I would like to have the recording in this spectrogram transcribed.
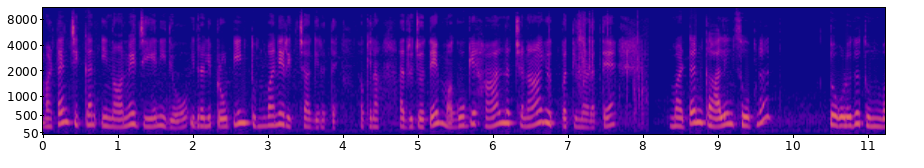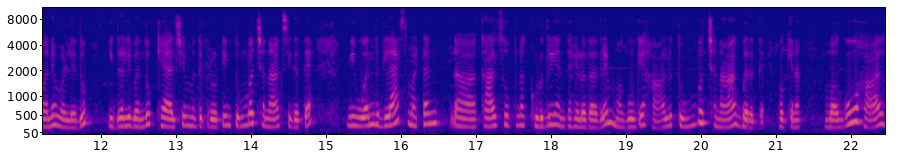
ಮಟನ್ ಚಿಕನ್ ಈ ನಾನ್ ವೆಜ್ ಏನಿದೆಯೋ ಇದರಲ್ಲಿ ಪ್ರೋಟೀನ್ ತುಂಬಾ ರಿಚ್ ಆಗಿರುತ್ತೆ. ಓಕೆನಾ ಅದ್ರ ಜೊತೆ ಮಗುಗೆ ಹಾಲನ್ನ ಚೆನ್ನಾಗಿ ಉತ್ಪತ್ತಿ ಮಾಡುತ್ತೆ. ಮಟನ್ ಕಾಲಿನ ಸೂಪ್ನ ತೊಗೊಳ್ಳೋದು ತುಂಬಾ ಒಳ್ಳೆಯದು ಇದರಲ್ಲಿ ಬಂದು ಕ್ಯಾಲ್ಶಿಯಂ ಮತ್ತು ಪ್ರೋಟೀನ್ ತುಂಬ ಚೆನ್ನಾಗಿ ಸಿಗುತ್ತೆ. ನೀವು ಒಂದು ಗ್ಲಾಸ್ ಮಟನ್ ಕಾಲು ಸೂಪ್ನ ಕುಡಿದ್ರಿ ಅಂತ ಹೇಳೋದಾದರೆ ಮಗುಗೆ ಹಾಲು ತುಂಬ ಚೆನ್ನಾಗಿ ಬರುತ್ತೆ. ಓಕೆನಾ? ಮಗು ಹಾಲು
